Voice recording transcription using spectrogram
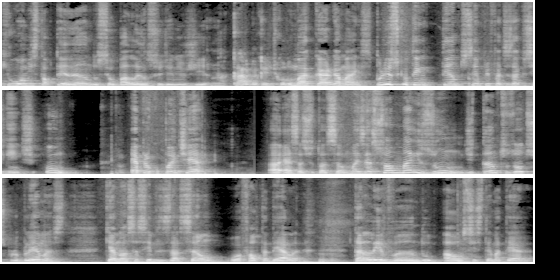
que o homem está alterando o seu balanço de energia Na carga que a gente colocou. uma carga a mais. Por isso que eu tenho- tento sempre enfatizar que é o seguinte: um, é preocupante é a- essa situação, mas é só mais um de tantos outros problemas que a nossa civilização ou a falta dela está levando ao sistema Terra.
